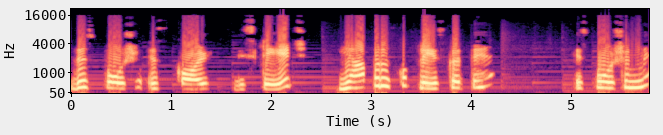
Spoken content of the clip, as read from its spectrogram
this portion is called stage यहाँ पर उसको प्लेस करते हैं, इस पोर्शन में।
